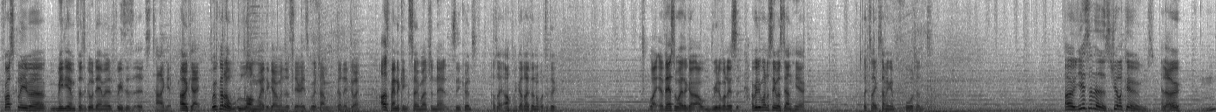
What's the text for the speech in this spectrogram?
Frost Cleaver, medium physical damage, freezes its target. Okay. We've got a long way to go in this series, which I'm gonna enjoy. I was panicking so much in that sequence. I was like, oh my god, I don't know what to do. Wait, if that's the way to go, I really want to. I really want to see what's down here. Looks like something important. Oh, yes it is! Sherlock Holmes! Hello! Hmm?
